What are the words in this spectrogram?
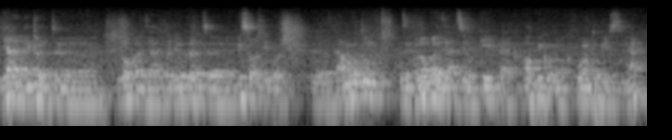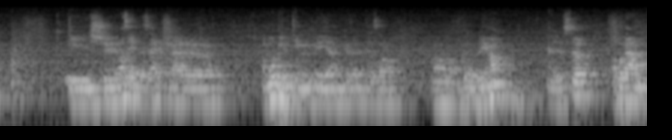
Jelenleg öt lokalizált, vagy öt resource támogatunk. Ezek a lokalizációk, képek, apikonok, fontok és színek. És azért ezek, mert a mobil teamnél jelentkezett ez a, a probléma először, ahol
